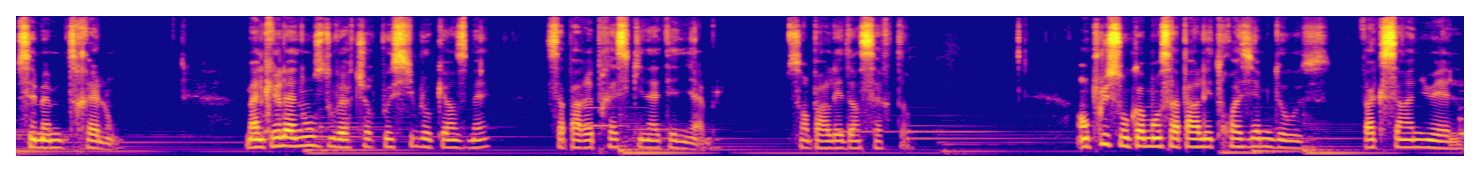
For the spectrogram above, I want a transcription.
C'est même très long. Malgré l'annonce d'ouverture possible au 15 mai, ça paraît presque inatteignable, sans parler d'incertain. En plus, on commence à parler troisième dose, vaccin annuel,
